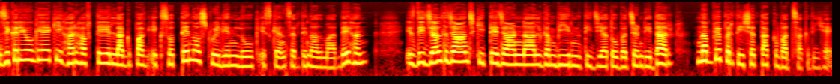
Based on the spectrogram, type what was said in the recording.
ਜ਼ਿਕਰਯੋਗ ਹੈ ਕਿ ਹਰ ਹਫ਼ਤੇ ਲਗਭਗ 103 ਆਸਟ੍ਰੇਲੀਅਨ ਲੋਕ ਇਸ ਕੈਂਸਰ ਦੇ ਨਾਲ ਮਰਦੇ ਹਨ। ਇਸ ਦੀ ਜਲਦ ਜਾਂਚ ਕੀਤੇ ਜਾਣ ਨਾਲ ਗੰਭੀਰ ਨਤੀਜਿਆਂ ਤੋਂ ਬਚਣ ਦੀ ਦਰ 90% ਤੱਕ ਵਧ ਸਕਦੀ ਹੈ।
